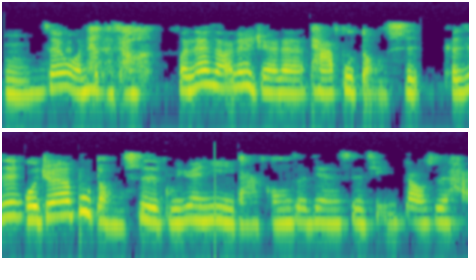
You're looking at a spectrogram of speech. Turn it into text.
嗯，所以我那个时候，我那时候就觉得他不懂事。可是我觉得不懂事、不愿意打工这件事情倒是还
